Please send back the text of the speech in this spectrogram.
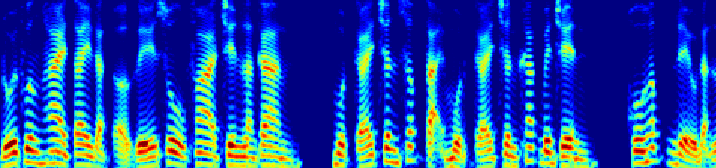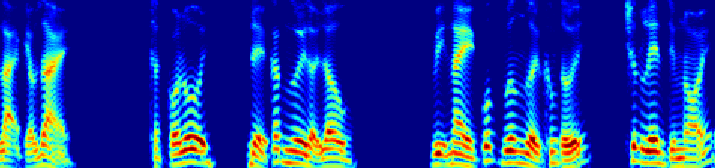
đối phương hai tay đặt ở ghế sofa trên lan can, một cái chân sấp tại một cái chân khác bên trên, hô hấp đều đặt lại kéo dài. Thật có lỗi, để các ngươi lợi lâu. Vị này quốc vương người không tới, trước lên tiếng nói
